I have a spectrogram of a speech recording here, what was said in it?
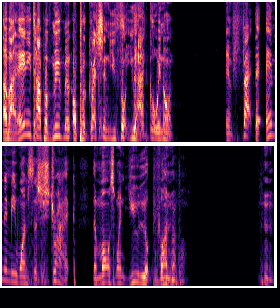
about any type of movement or progression you thought you had going on. In fact, the enemy wants to strike the most when you look vulnerable. Hmm.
